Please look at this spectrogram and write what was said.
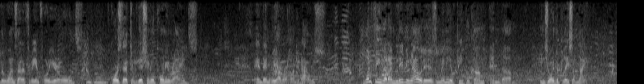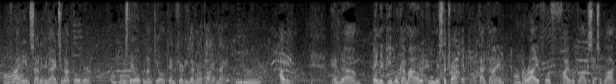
the ones that are three and four year olds. Mm-hmm. Of course, the traditional pony rides. And then we have our haunted house. One thing that I'm leaving out is many of people come and um, enjoy the place at night. Oh. Friday and Saturday nights in October, we uh-huh. stay open until 10, 30, 11 o'clock at night. Mm-hmm. Howdy. And um, many people come out and miss the traffic at that time, uh-huh. arrive for 5 o'clock, 6 o'clock,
